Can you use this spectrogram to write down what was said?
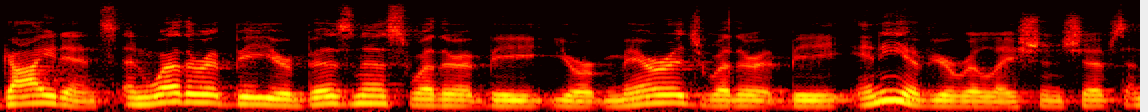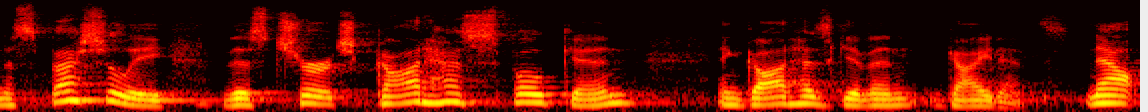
guidance. And whether it be your business, whether it be your marriage, whether it be any of your relationships, and especially this church, God has spoken and God has given guidance. Now,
